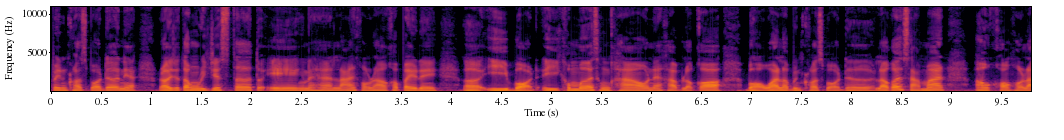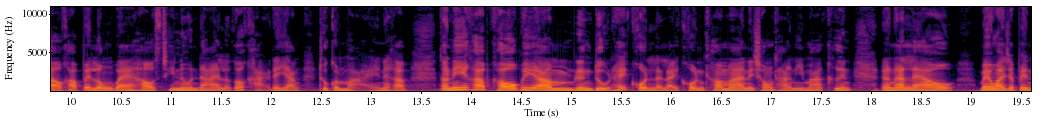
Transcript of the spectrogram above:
เป็น cross border เนี่ย เราจะต้อง register ตัวเองนะฮะ ร้านของเราเข้าไปใน e-board e-commerce ของเขานะครับ แล้วก็บอกว่าเราเป็น cross border เราก็สามารถเอาของของเราครับไปลง warehouse ที่นู่นได้ แล้วก็ขายได้อย่างถูกกฎหมายนะครับ ตอนนี้ครับเขาพยายามดึงดูดให้คนหลาย ๆ คนเข้ามาในช่องทางนี้มากขึ้น ดังนั้นแล้วไม่ว่าจะเป็น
